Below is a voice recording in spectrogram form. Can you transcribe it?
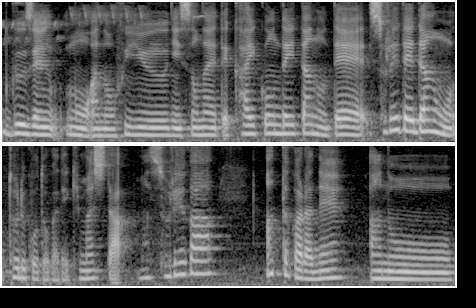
偶然もうあの冬に備えて買い込んでいたのでそれで暖を取ることができました、まあ、それがあったからねあの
